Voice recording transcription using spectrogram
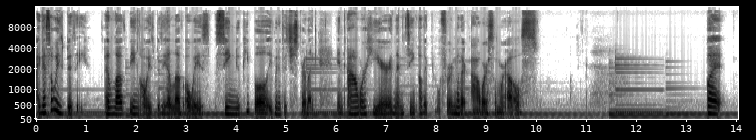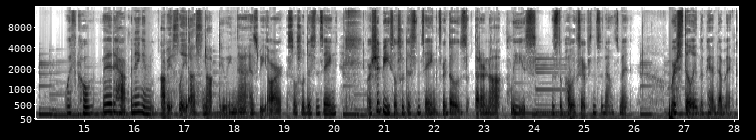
I guess, always busy. I love being always busy. I love always seeing new people, even if it's just for like an hour here and then seeing other people for another hour somewhere else. But with COVID happening and obviously us not doing that as we are social distancing or should be social distancing for those that are not, please, this is the public service announcement. We're still in the pandemic.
